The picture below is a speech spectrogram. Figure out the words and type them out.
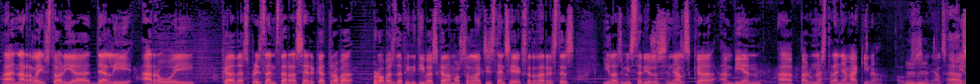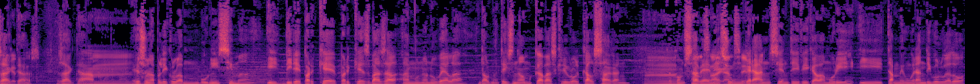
uh, narra la història d'Ellie Arroway, que després d'anys de recerca troba proves definitives que demostren l'existència d'extraterrestres i les misterioses senyals que envien uh, per una estranya màquina. Els Mhm. senyals que envien, Exacte, en aquest cas. exacte. Um, És una pel·lícula boníssima i diré per què, perquè es basa en una novel·la del mateix nom que va escriure el Carl Sagan, Mm, que com sabem Carl és Sagan, un sempre. gran científic que va morir i també un gran divulgador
